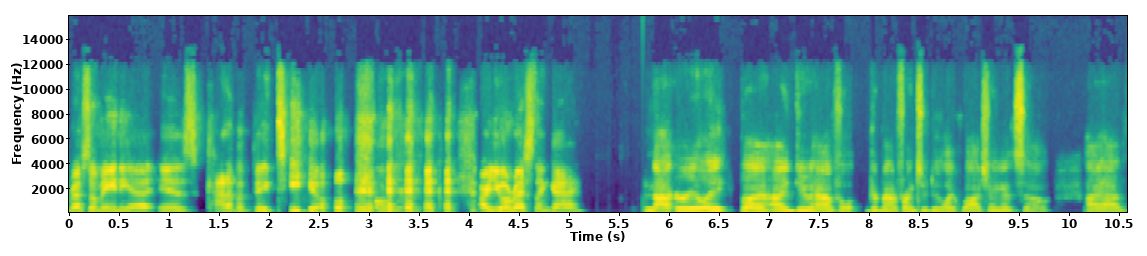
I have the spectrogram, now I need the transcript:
WrestleMania is kind of a big deal. Oh, yeah. are you a wrestling guy? Not really, but I do have a good amount of friends who do like watching it, so I have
